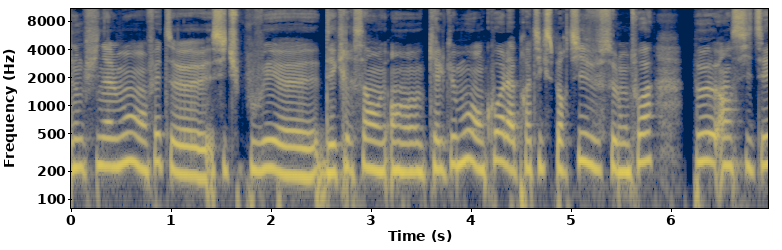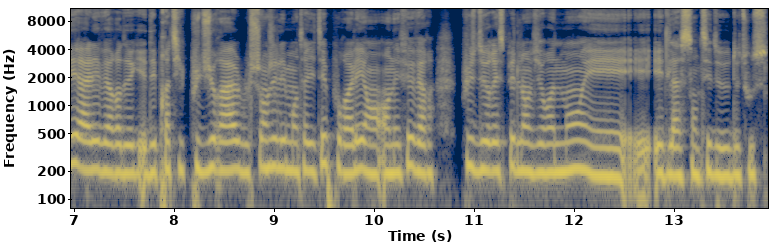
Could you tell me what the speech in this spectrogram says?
Et donc finalement, en fait, euh, si tu pouvais euh, décrire ça en, quelques mots, en quoi la pratique sportive, selon toi, peut inciter à aller vers des pratiques plus durables, changer les mentalités pour aller en, effet vers plus de respect de l'environnement et, de la santé de, tous?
